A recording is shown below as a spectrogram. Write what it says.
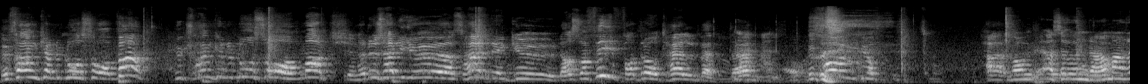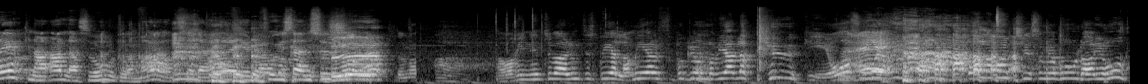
Hur fan kan du blåsa av? Va? Hur fan kan du blåsa av matchen? Är du seriös? Herregud! Alltså Fifa dra åt helvete! Hur fan kan jag... Om, alltså undrar om man räknar alla svordomar alltså. Det här är ju, du får ju censurera. Jag hinner tyvärr inte spela mer på grund av jävla kuk i och så har jag inte gjort alla matcher som jag borde ha gjort.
